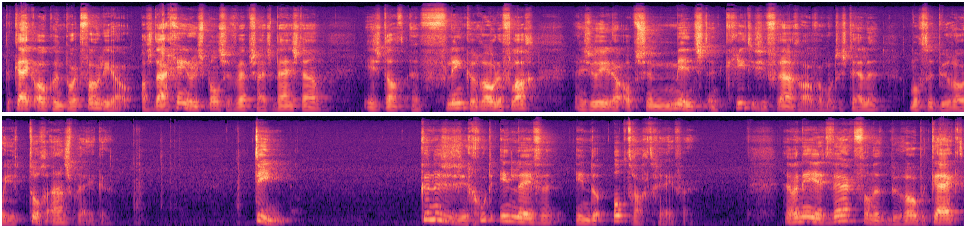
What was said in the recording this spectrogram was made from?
Bekijk ook hun portfolio. Als daar geen responsive websites bij staan, is dat een flinke rode vlag en zul je daar op zijn minst een kritische vraag over moeten stellen, mocht het bureau je toch aanspreken. 10. Kunnen ze zich goed inleven in de opdrachtgever? En wanneer je het werk van het bureau bekijkt,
